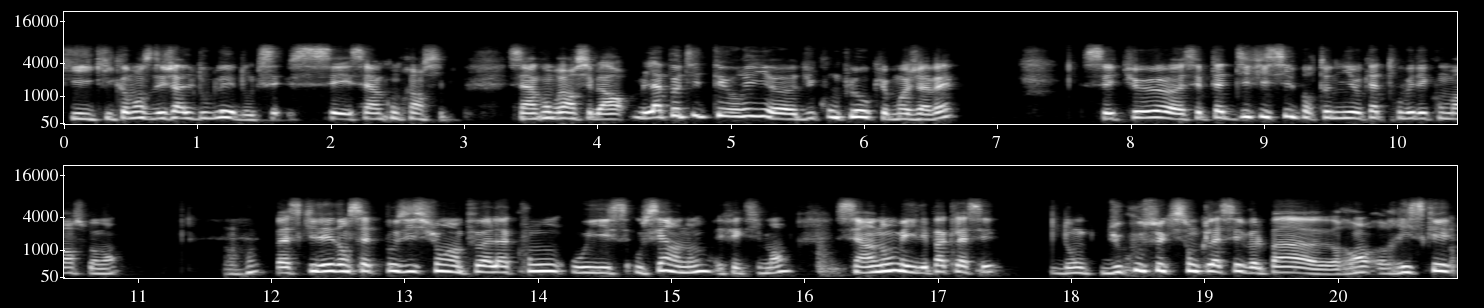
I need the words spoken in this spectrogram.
qui, qui commencent déjà à le doubler. Donc c'est incompréhensible. C'est incompréhensible. Alors, la petite théorie du complot que moi j'avais, c'est que c'est peut-être difficile pour Tony Yoka de trouver des combats en ce moment. Mhm. Parce qu'il est dans cette position un peu à la con où, c'est un nom, effectivement. C'est un nom, mais il n'est pas classé. Donc, du coup, ceux qui sont classés ne veulent pas euh, risquer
